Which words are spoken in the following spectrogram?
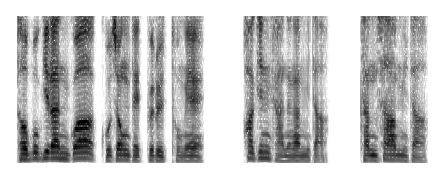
더보기란과 고정 댓글을 통해 확인 가능합니다. 감사합니다.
